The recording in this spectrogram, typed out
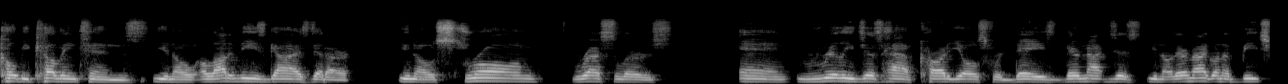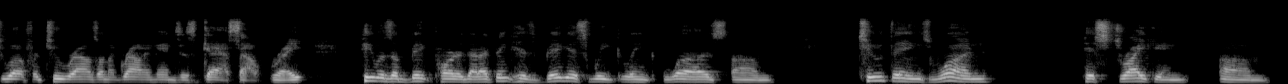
Colby Covingtons, you know, a lot of these guys that are, you know, strong wrestlers and really just have cardios for days. They're not just, you know, they're not going to beat you up for two rounds on the ground and then just gas out, right? He was a big part of that. I think his biggest weak link was um, two things. One, his striking. Um,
